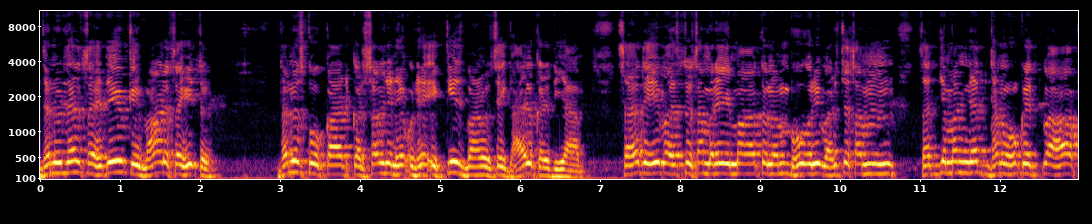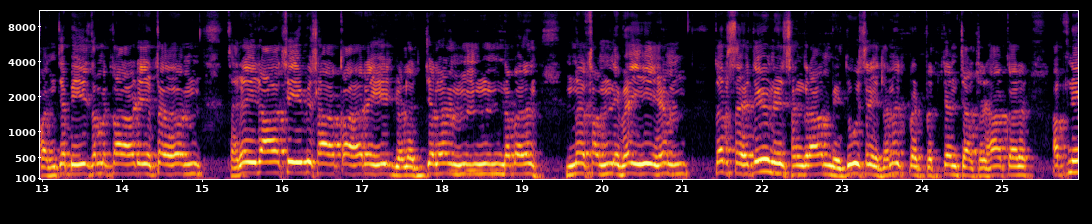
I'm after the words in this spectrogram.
धनुर्धर सहदेव के बाण सहित धनुष को काट कर शल्य ने उन्हें इक्कीस बाणों से घायल कर दिया। सहदेवस्तु समरे मातुलम भूरि वर्चसम। सज्जमन्य धनु कृत्वा पंचभी समताड़यत विषाकार विशाकार ज्वलज्जल न सन्निभय तब सहदेव ने संग्राम में दूसरे धनुष पर प्रत्यंचा चढ़ाकर अपने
